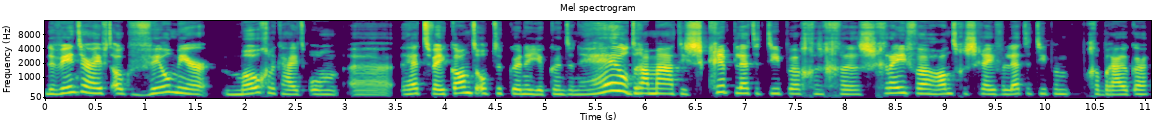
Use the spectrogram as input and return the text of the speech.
De winter heeft ook veel meer mogelijkheid om het twee kanten op te kunnen. Je kunt een heel dramatisch scriptlettertype, geschreven, handgeschreven lettertype gebruiken.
